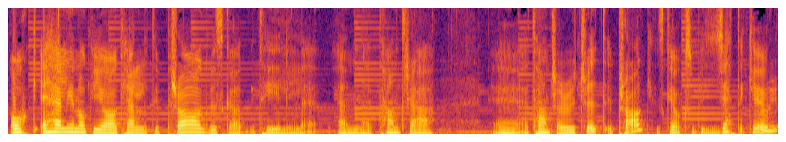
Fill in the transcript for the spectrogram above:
Och i helgen åker jag och Kalle till Prag. Vi ska till en tantra, Eh, ett tantra-retreat i Prag. Det ska också bli jättekul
